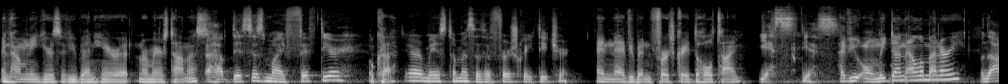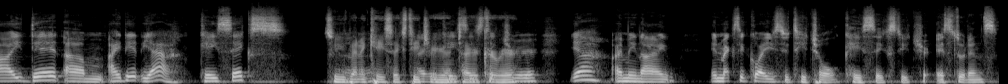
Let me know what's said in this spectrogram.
And how many years have you been here at Ramirez Thomas? Uh, this is my fifth year. okay. Yeah, Ramirez Thomas as a first grade teacher. And have you been first grade the whole time? Yes, yes. Have you only done elementary? I did. Um, I did. Yeah, K six. So you've been a K six teacher your entire career. Yeah, I mean, I in Mexico I used to teach all K six teacher uh, students.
